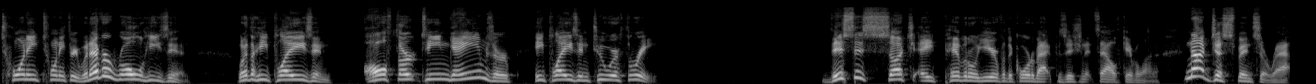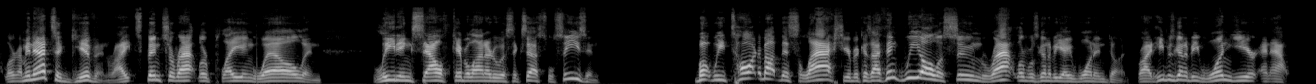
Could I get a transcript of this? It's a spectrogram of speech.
2023, whatever role he's in, whether he plays in all 13 games or he plays in two or three, this is such a pivotal year for the quarterback position at South Carolina. Not just Spencer Rattler. I mean, that's a given, right? Spencer Rattler playing well and leading South Carolina to a successful season. But we talked about this last year because I think we all assumed Rattler was going to be a one and done, right? He was going to be one year and out.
